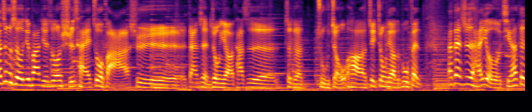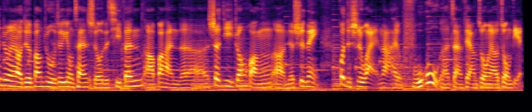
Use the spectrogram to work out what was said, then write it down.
那这个时候就发觉说，食材做法是但是很重要，它是这个主轴哈，最重要的部分。那但是还有其他更重要，就是帮助这个用餐时候的气氛啊，包含的设计装潢啊，你的室内或者室外，那还有服务啊，占非常重要的重点。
